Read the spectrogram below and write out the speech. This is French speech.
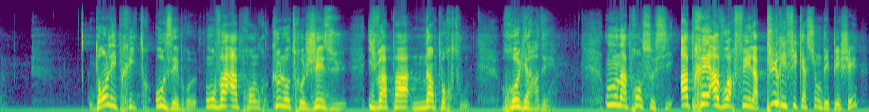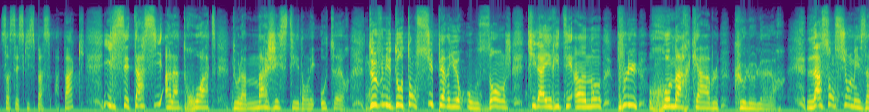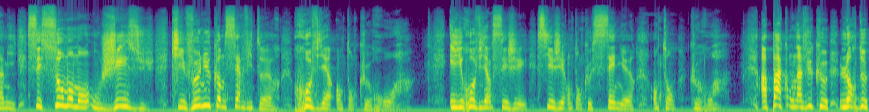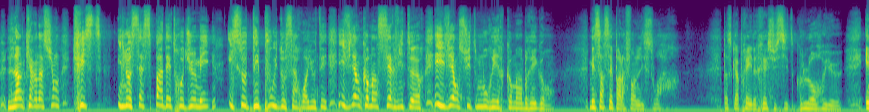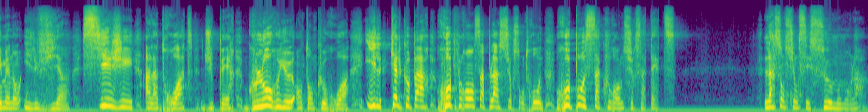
dans l'épître aux Hébreux, on va apprendre que notre Jésus, il va pas n'importe où. Regardez on apprend ceci. Après avoir fait la purification des péchés, ça c'est ce qui se passe à Pâques, il s'est assis à la droite de la majesté dans les hauteurs, devenu d'autant supérieur aux anges qu'il a hérité un nom plus remarquable que le leur. L'ascension, mes amis, c'est ce moment où Jésus, qui est venu comme serviteur, revient en tant que roi. Et il revient siéger, siéger en tant que Seigneur, en tant que roi. À Pâques, on a vu que lors de l'incarnation, Christ, il ne cesse pas d'être Dieu, mais il se dépouille de sa royauté. Il vient comme un serviteur et il vient ensuite mourir comme un brigand. Mais ça, c'est pas la fin de l'histoire. Parce qu'après, il ressuscite glorieux. Et maintenant, il vient siéger à la droite du Père, glorieux en tant que roi. Il, quelque part, reprend sa place sur son trône, repose sa couronne sur sa tête. L'ascension, c'est ce moment-là.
